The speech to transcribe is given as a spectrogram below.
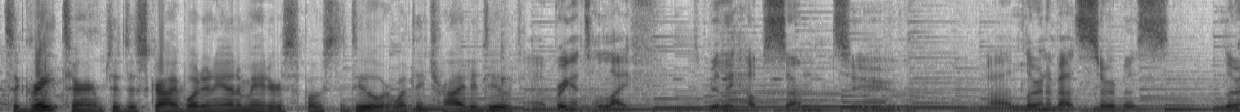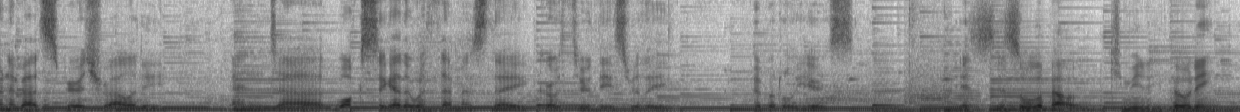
It's a great term to describe what an animator is supposed to do or what they try to do. Uh, bring it to life. It really helps them to uh, learn about service, learn about spirituality, and uh, walks together with them as they go through these really pivotal years. It's, it's all about community building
